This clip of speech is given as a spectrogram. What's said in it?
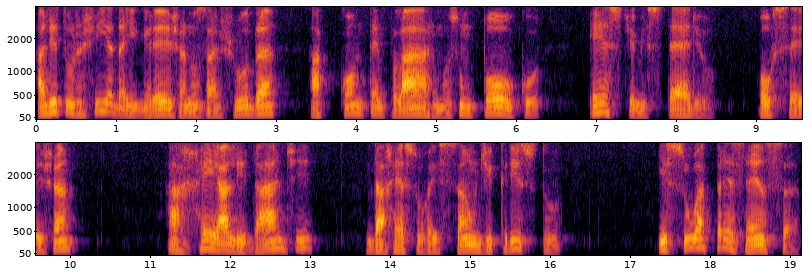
a liturgia da Igreja nos ajuda contemplarmos um pouco este mistério, ou seja, a realidade da ressurreição de Cristo e sua presença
